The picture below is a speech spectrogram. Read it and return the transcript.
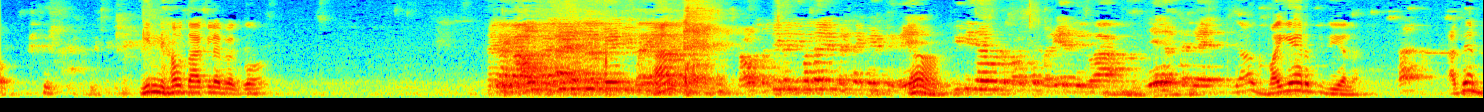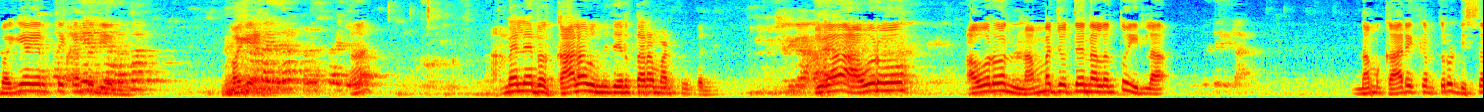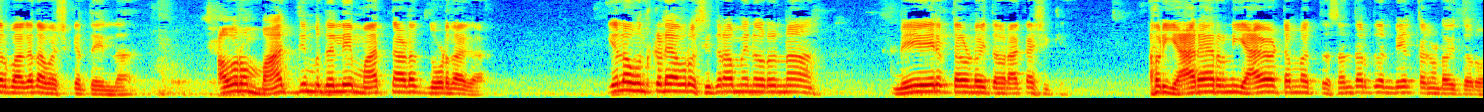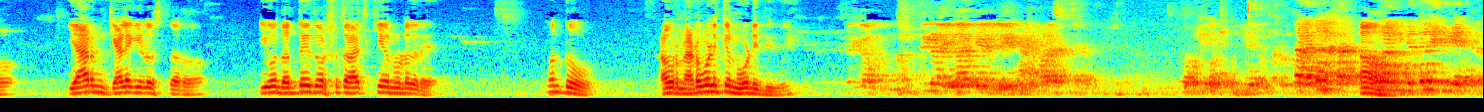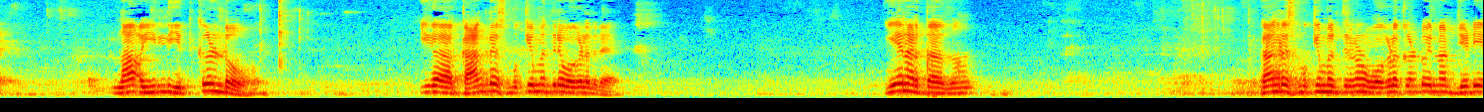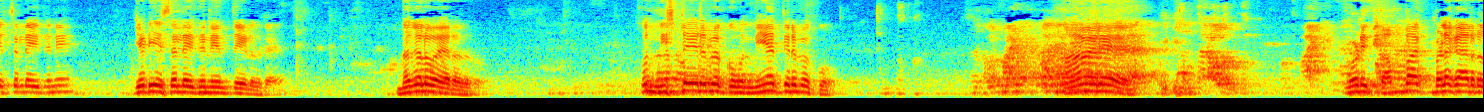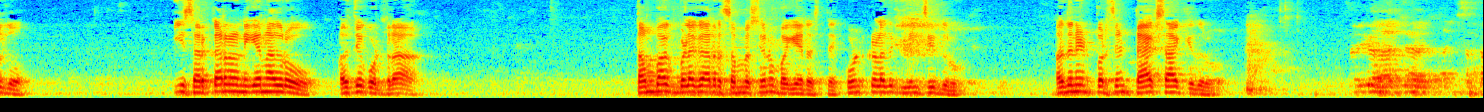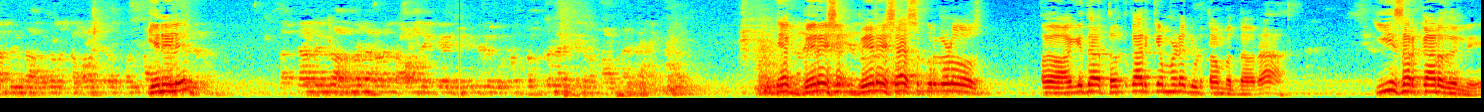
ಇನ್ಯಾವ ದಾಖಲೆ ಬೇಕು? ಯಾವ್ದು ಬಗೆಹರಿದಿದೆಯಲ್ಲ ಅದೇನು ಬಗೆಹರಿರ್ತಕ್ಕಂಥದ್ದು ಏನು ಬಗೆ ಹಾ? ಆಮೇಲೆ ಕಾಲ ಒಂದು ನಿರ್ಧಾರ ಮಾಡ್ತೀವಿ ಬನ್ನಿ. ಈಗ ಅವರು ಅವರು ನಮ್ಮ ಜೊತೆನಲ್ಲಂತೂ ಇಲ್ಲ. ನಮ್ಮ ಕಾರ್ಯಕರ್ತರು ಡಿಸ್ಟರ್ಬ್ ಆಗೋದ ಅವಶ್ಯಕತೆ ಇಲ್ಲ. ಅವರು ಮಾಧ್ಯಮದಲ್ಲಿ ಮಾತನಾಡೋದು ನೋಡಿದಾಗ, ಎಲ್ಲೋ ಒಂದು ಕಡೆ ಅವರು ಸಿದ್ದರಾಮಯ್ಯನವರನ್ನು ಮೇಲಕ್ಕೆ ತಗೊಂಡೋಯ್ತವ್ರು ಆಕಾಶಕ್ಕೆ. ಅವ್ರು ಯಾರ್ಯಾರನ್ನು ಯಾವ್ಯಾವ ಟಮ್ಮ ಸಂದರ್ಭದಲ್ಲಿ ಮೇಲೆ ತಗೊಂಡೋಯ್ತಾರೋ ಯಾರನ್ನ ಕೆಳಗೆ ಇಳಿಸ್ತಾರೋ, ಈ ಒಂದು ಹದಿನೈದು ವರ್ಷದ ರಾಜಕೀಯ ನೋಡಿದ್ರೆ ಒಂದು ಅವ್ರ ನಡವಳಿಕೆ ನೋಡಿದ್ದೀವಿ. ನಾವು ಇಲ್ಲಿ ಇತ್ಕೊಂಡು ಈಗ ಕಾಂಗ್ರೆಸ್ ಮುಖ್ಯಮಂತ್ರಿ ಹೊಗಳಿದ್ರೆ ಏನರ್ಥ ಅದು? ಕಾಂಗ್ರೆಸ್ ಮುಖ್ಯಮಂತ್ರಿಗಳನ್ನ ಹೊಗಳ್ಕೊಂಡು ನಾನು ಜೆ ಡಿ ಎಸ್ ಅಲ್ಲೇ ಇದ್ದೀನಿ ಜೆ ಡಿ ಎಸ್ ಅಲ್ಲೇ ಇದ್ದೀನಿ ಅಂತ ಹೇಳಿದ್ರೆ ನಗಲವ ಯಾರಾದರು? ಒಂದು ನಿಷ್ಠೆ ಇರಬೇಕು, ಒಂದು ನಿಯತ್ ಇರಬೇಕು. ಆಮೇಲೆ ನೋಡಿ, ತಂಬಾಕು ಬೆಳೆಗಾರರದು. ಈ ಸರ್ಕಾರ ನನಗೇನಾದರೂ ಅರ್ಜಿ ಕೊಟ್ರಾ? ತಂಬಾಕು ಬೆಳೆಗಾರರ ಸಮಸ್ಯೆನೂ ಬಗೆಹರಿಸ್ತೆ ಕೊಂಡ್ಕೊಳ್ಳೋದಕ್ಕೆ ನಿಲ್ಲಿಸಿದ್ರು ಹದಿನೆಂಟು ಪರ್ಸೆಂಟ್ ಟ್ಯಾಕ್ಸ್ ಹಾಕಿದ್ರು. ಏನು ಹೇಳಿ? ಯಾಕೆ ಬೇರೆ ಬೇರೆ ಶಾಸಕರುಗಳು ಆಗಿದ ತಂತ್ರಗಾರಿಕೆ ಮಾಡೇ ದುಡ್ಡು ತಗೊಂಬಂದವ್ರ? ಈ ಸರ್ಕಾರದಲ್ಲಿ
